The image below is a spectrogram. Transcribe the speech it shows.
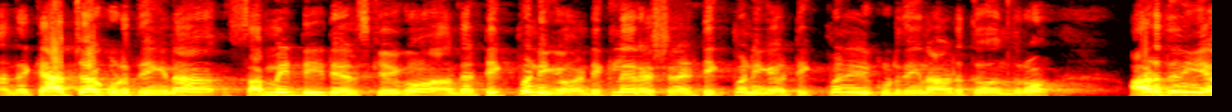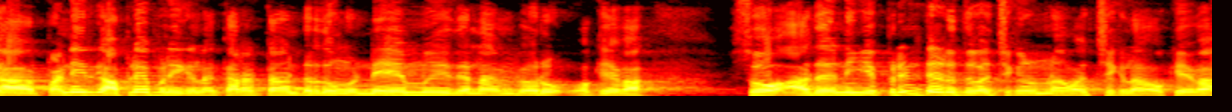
அந்த கேப்சா கொடுத்தீங்கன்னா சப்மிட் டீட்டெயில்ஸ் கேட்கும் அந்த டிக் பண்ணிக்கோங்க. டிக்ளரேஷனை டிக் பண்ணிக்கோங்க. டிக் பண்ணி கொடுத்தீங்கன்னா அடுத்து வந்துடும் அடுத்து நீங்கள் பண்ணியிருக்க அப்ளை பண்ணிக்கலாம். கரெக்டான்றது உங்கள் நேமு இதெல்லாம் வரும். ஓகேவா ஸோ அதை நீங்கள் பிரிண்ட் எடுத்து வச்சுக்கணும்னா வச்சுக்கலாம் ஓகேவா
